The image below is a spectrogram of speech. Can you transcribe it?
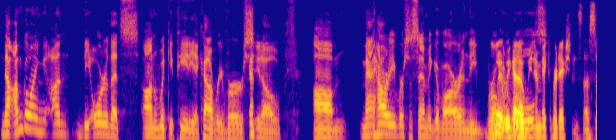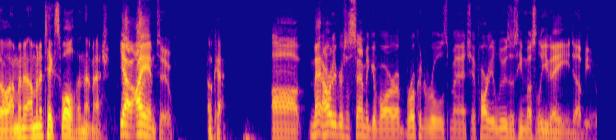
Now I'm going on the order that's on Wikipedia, kind of reverse. You know, um, Matt Hardy versus Sammy Guevara in the Oh, broken wait, we we gotta make predictions. Uh, So I'm gonna I'm gonna take Swole in that match. yeah, I am too. Okay. Uh, Matt Hardy versus Sammy Guevara, broken rules match. If Hardy loses, he must leave AEW.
